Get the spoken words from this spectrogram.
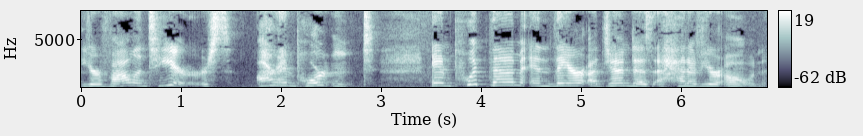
your volunteers are important and put them and their agendas ahead of your own.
